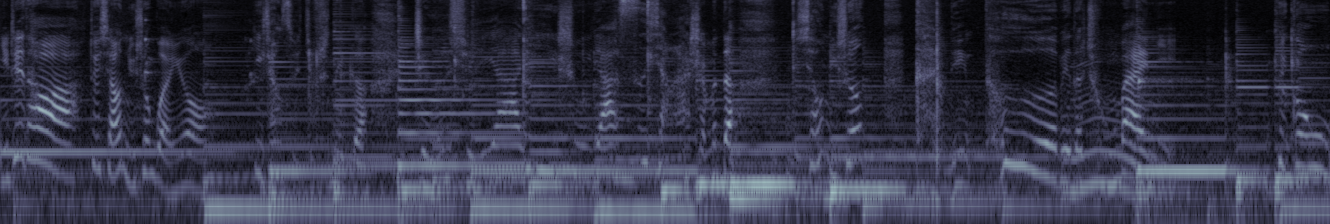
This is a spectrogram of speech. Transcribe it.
你这套啊，对小女生管用，一张嘴就是那个哲学呀、艺术呀、思想啊什么的，小女生肯定特别的崇拜你。对购物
